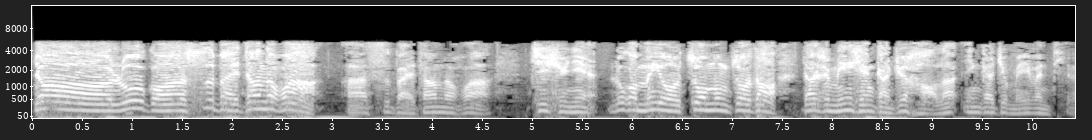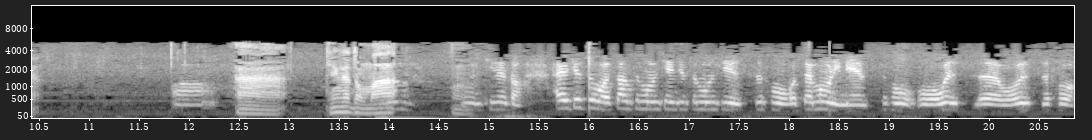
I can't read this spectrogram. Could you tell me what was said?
要如果四百张的话啊，四百张的话继续念。如果没有做梦做到，但是明显感觉好了，应该就没问题了哦。啊。听得懂吗？嗯嗯，听得懂。还有就是我上次梦见，就是梦见师傅，我在梦里面，师傅我问呃我问师傅，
